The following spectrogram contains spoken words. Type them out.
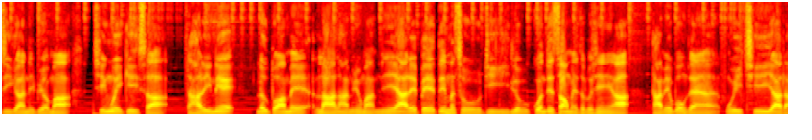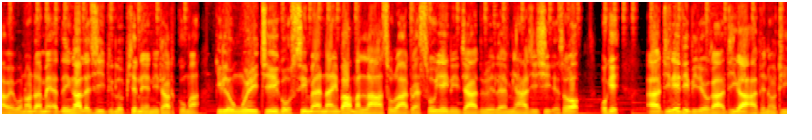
စီကနေပြီးတော့မှချင်းငွေကိစ္စဒါတွေနဲ့လောက်သွားမဲ့လားလာမျိုးမှမြင်ရတယ်ဘယ်အသင်းမဆိုဒီလိုကွန်တစ်ဆောင်မယ်ဆိုလို့ရှိရင်ကဒါမျိုးပုံစံငွေချေးရတာပဲပေါ့နော်ဒါပေမဲ့အသင်းကလက်ရှိဒီလိုဖြစ်နေနေတာတခုမှဒီလိုငွေချေးကိုစီမံနိုင်ပါမလားဆိုတာအတွက်စိုးရိမ်နေကြသူတွေလည်းအများကြီးရှိတယ်ဆိုတော့ okay အာဒီနေ့ဒီဗီဒီယိုကအဓိကအဖြစ်တော့ဒီ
